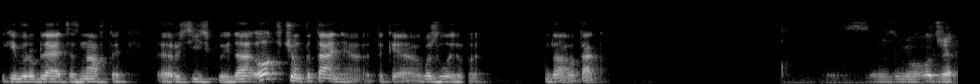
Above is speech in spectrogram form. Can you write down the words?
який виробляється з нафти е, російської. Да? От в чому питання таке важливе. Да, отак. Зрозуміло. Отже,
